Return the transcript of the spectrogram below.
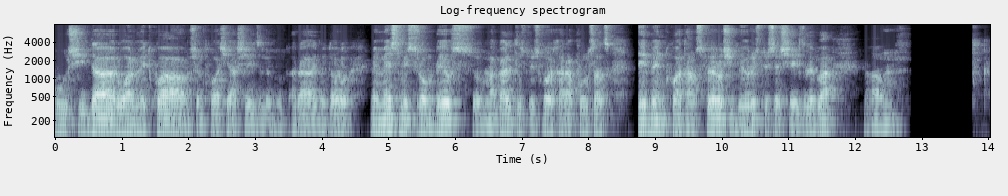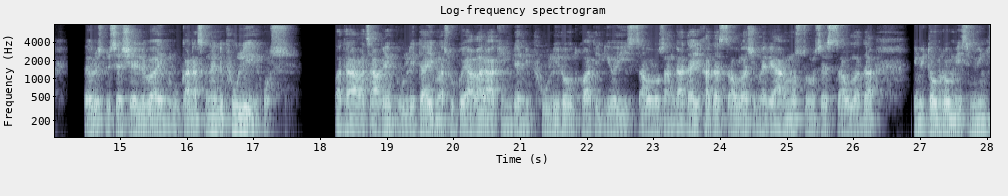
გულში და რო არ მეთქვა ამ შემთხვევაში არ შეიძლებოდა რა იმიტომ რომ მე მესმის რომ ბევრს მაგალითისთვის ხო ეხა რა ფულსაც დებენ თქვა ამ სფეროში ბევრისთვის ეს შეიძლება ბევრისთვის ეს შეიძლება იმ უკანასკნელი ფული იყოს. ვთქვათ რაღაც აღებული და იმას უკვე აღარ აქვს იმდენი ფული რომ ვთქვათ იგივე ისწავლოს ან გადაიხადა სწავლაში მე არ მოსწონს ეს სწავლა და იმიტომ რომ ის ვინც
